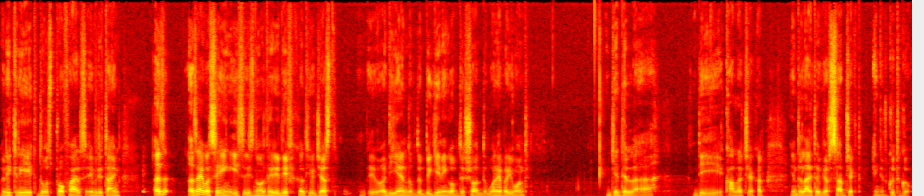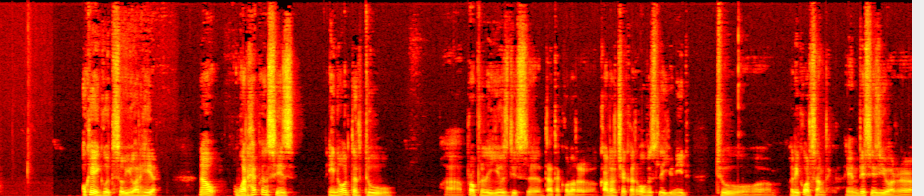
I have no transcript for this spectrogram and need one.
recreate those profiles every time. As, as I was saying, it's, it's not very difficult. You just, at the end of the beginning of the shot, whatever you want, get the uh, the color checker in the light of your subject and you're good to go. Okay, good. So you are here. Now, what happens is in order to uh, properly use this uh, Datacolor color checker, obviously you need to uh, record something. And this is your uh,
